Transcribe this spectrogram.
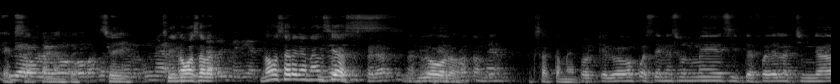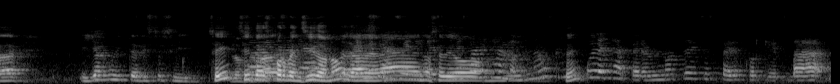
Exactamente. luego, o vas a sí. tener una sí, no vas a ver, inmediato. no vas a ver Y no ganancias. luego, luego. ¿no? También. Exactamente. Porque luego pues tienes un mes y te fue de la chingada y ya, güey, te diste si... Sí, sí, te das por vencido, ¿no? Ya Ya no se me dio. está dejando. No, es que ¿Sí? no puede dejar, pero no te desesperes porque va,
